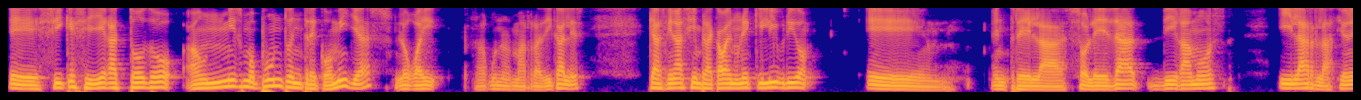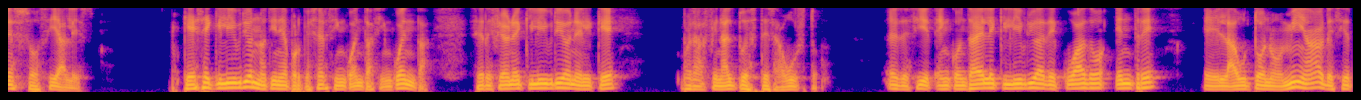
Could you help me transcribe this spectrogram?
eh, sí que se llega todo a un mismo punto, entre comillas, luego hay pues, algunos más radicales, que al final siempre acaba en un equilibrio eh, entre la soledad, digamos, y las relaciones sociales. Que ese equilibrio no tiene por qué ser 50-50. Se refiere a un equilibrio en el que, pues al final tú estés a gusto. Es decir, encontrar el equilibrio adecuado entre eh, la autonomía, es decir,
